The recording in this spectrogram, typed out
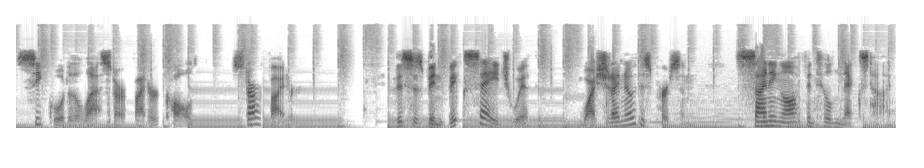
sequel to The Last Starfighter called Starfighter. This has been Vic Sage with Why Should I Know This Person? Signing off until next time.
